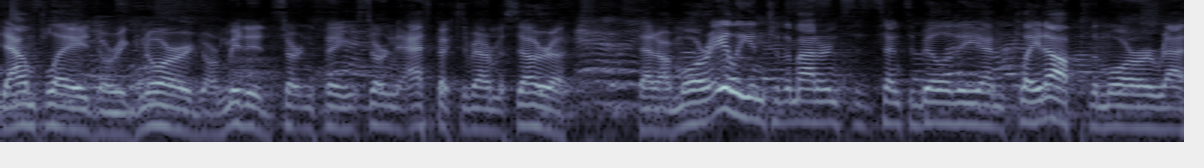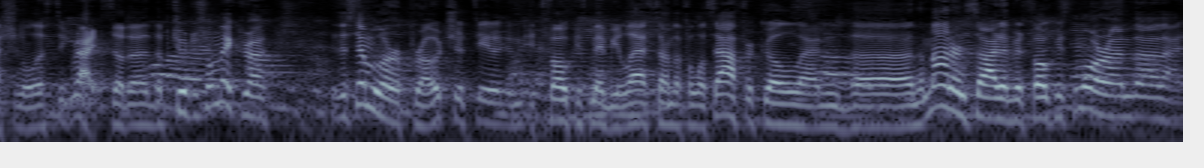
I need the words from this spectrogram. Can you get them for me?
downplayed or ignored or omitted certain things, certain aspects of our that are more alien to the modern sensibility, and played up the more rationalistic. Right. So the the Pshuto shel Mikra is a similar approach. It's, it's focused maybe less on the philosophical and the, the modern side of it, focused more on the,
